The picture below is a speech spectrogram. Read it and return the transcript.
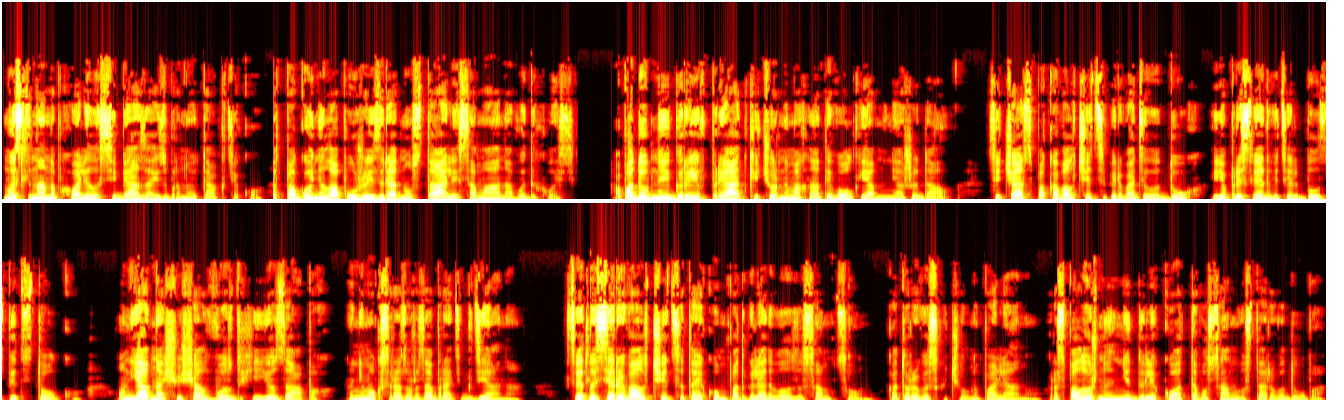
Мысленно она похвалила себя за избранную тактику. От погони лапы уже изрядно устали, и сама она выдохлась. А подобной игры в прятки черный мохнатый волк явно не ожидал. Сейчас, пока волчица переводила дух, ее преследователь был сбит с толку. Он явно ощущал в воздухе ее запах, но не мог сразу разобрать, где она. Светло-серая волчица тайком подглядывала за самцом, который выскочил на поляну, расположенную недалеко от того самого старого дуба.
